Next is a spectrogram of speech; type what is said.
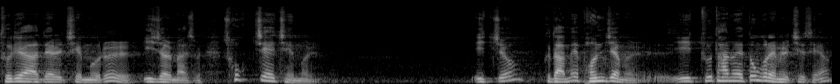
드려야 될 제물을 2절 말씀 속죄 제물 있죠? 그 다음에 번제물 이 두 단어에 동그라미를 치세요.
